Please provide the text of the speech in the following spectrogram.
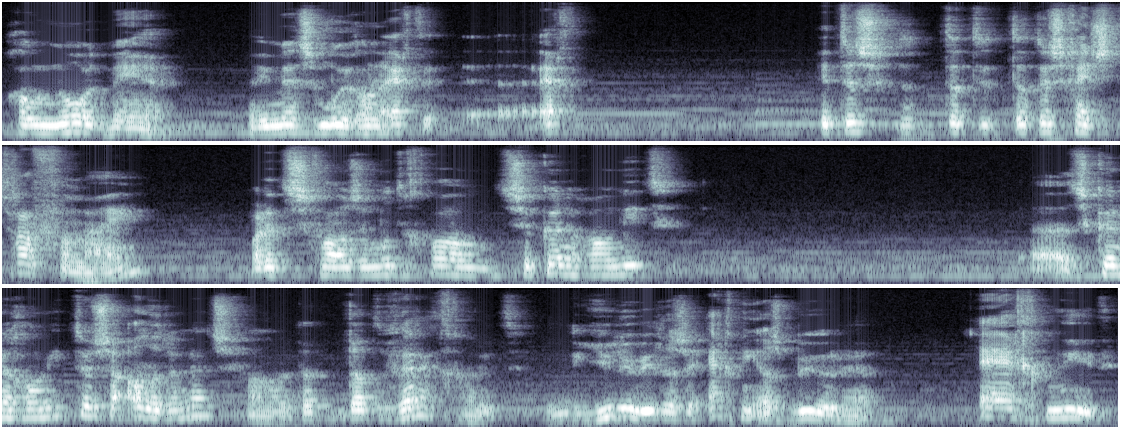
Gewoon nooit meer. Die mensen moet je gewoon echt... echt het is, dat, dat, dat is geen straf van mij. Maar het is gewoon, ze moeten gewoon... Ze kunnen gewoon niet... eh, ze kunnen gewoon niet tussen andere mensen wonen. Dat, dat werkt gewoon niet. Jullie willen ze echt niet als buren hebben. Echt niet.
